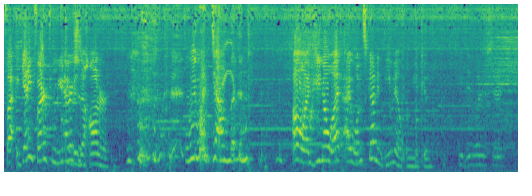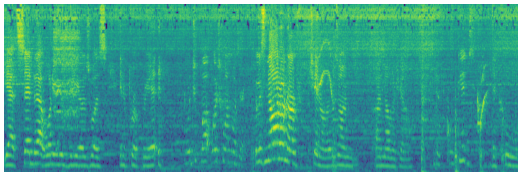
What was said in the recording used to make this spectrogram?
But getting fired from YouTube Ever is an honor. We went down living. Oh, and do you know what? I once got an email from YouTube. You did what it said. Yeah, it said that one of your videos was inappropriate. Which what? Which one was it? It was not on our channel. It was on another channel. The Cool Kids. The Cool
